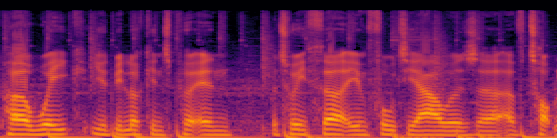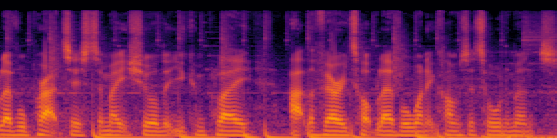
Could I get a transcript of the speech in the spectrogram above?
per week you'd be looking to put in between 30 and 40 hours uh, of top level practice to make sure that you can play at the very top level when it comes to tournaments.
